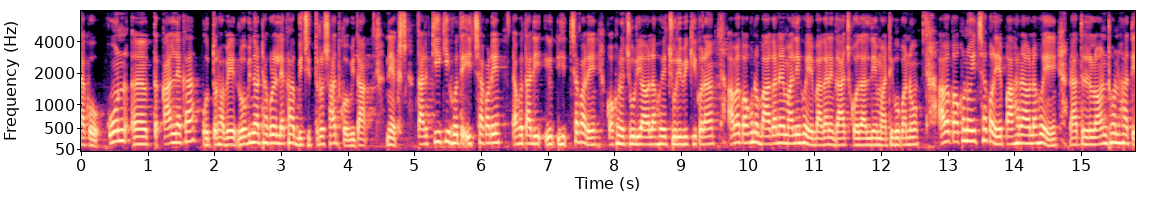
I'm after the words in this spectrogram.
দেখো, কোন কার লেখা? উত্তর হবে রবীন্দ্রনাথ ঠাকুরের লেখা বিচিত্র সাত কবিতা। নেক্সট তার কি কি হতে ইচ্ছা করে? দেখো, তার ইচ্ছা করে কখনো চুরিয়াওয়ালা হয়ে চুরি বিক্রি করা, আবার কখনো বাগানের মালি হয়ে বাগানে গাছ কোদাল দিয়ে মাটি কোপানো, আবার কখনো ইচ্ছা করে পাহারাওয়ালা হয়ে রাত্রে লণ্ঠন হাতে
